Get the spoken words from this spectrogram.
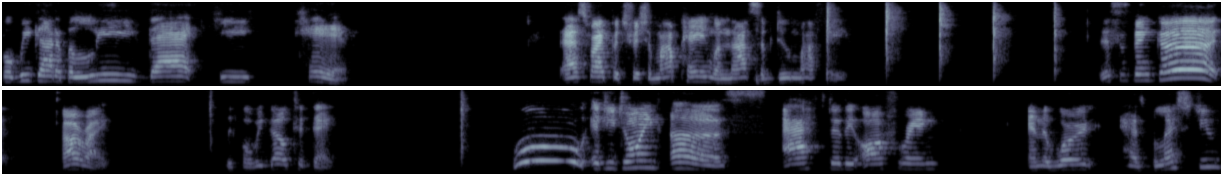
but we got to believe that he can. That's right, Patricia. My pain will not subdue my faith. This has been good. All right. Before we go today, woo, if you joined us after the offering and the word has blessed you,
